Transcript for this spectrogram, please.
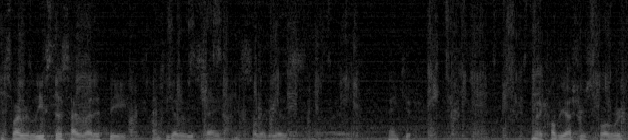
And so I release this, I let it be, and together we say, and so it is. Thank you. I'm going to call the ushers forward.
